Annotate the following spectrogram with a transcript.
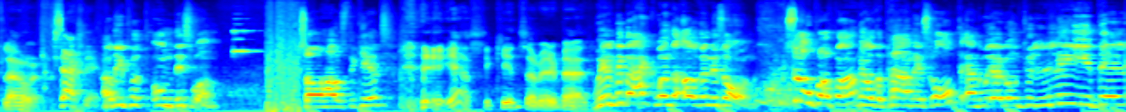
flour. Exactly. How do you put on this one? So, how's the kids? yes, the kids are very bad. We'll be back when the oven is on. So, Papa, now the pan is hot and we are going to ladle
